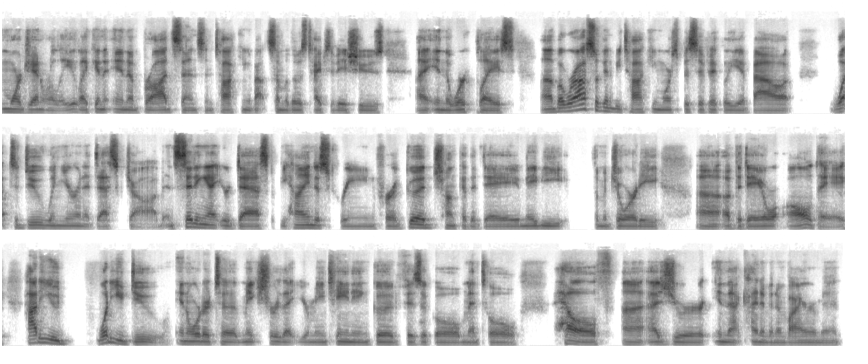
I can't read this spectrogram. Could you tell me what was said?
more generally, like in, in a broad sense, and talking about some of those types of issues uh, in the workplace. Uh, but we're also going to be talking more specifically about what to do when you're in a desk job and sitting at your desk behind a screen for a good chunk of the day, maybe the majority uh, of the day or all day how do you what do you do in order to make sure that you're maintaining good physical mental health uh, as you're in that kind of an environment?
